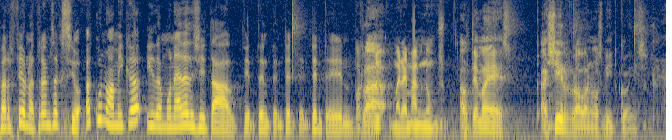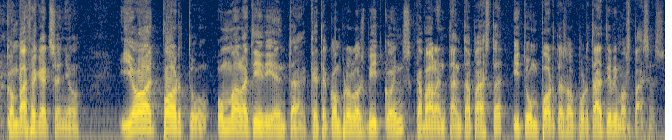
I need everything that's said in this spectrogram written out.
per fer una transacció econòmica i de moneda digital. Tin, tin, tin, tin, tin, tin, tin. Porta Clar. Mare Magnums. El tema és, així roben els bitcoins, com va fer aquest senyor. Jo et porto un maletí dient que te compro los bitcoins, que valen tanta pasta, i tu em portes el portàtil i me'ls passes.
